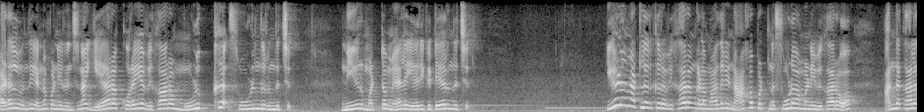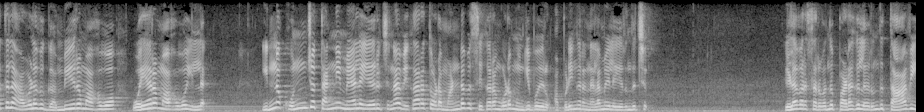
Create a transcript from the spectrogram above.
கடல் வந்து என்ன பண்ணியிருந்துச்சுன்னா ஏறக்குறைய விகாரம் முழுக்க சூழ்ந்து இருந்துச்சு நீர் மட்டும் மேலே ஏறிக்கிட்டே இருந்துச்சு. ஈழ நாட்டில் இருக்கிற விகாரங்களை மாதிரி நாகப்பட்டினம் சூடாமணி விகாரம் அந்த காலத்தில் அவ்வளவு கம்பீரமாகவோ உயரமாகவோ இல்லை. இன்னும் கொஞ்சம் தண்ணி மேலே ஏறுச்சுன்னா விகாரத்தோட மண்டப சிகரம் கூட முங்கி போயிடும் அப்படிங்கிற நிலமையில இருந்துச்சு. இளவரசர் வந்து படகுல இருந்து தாவி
